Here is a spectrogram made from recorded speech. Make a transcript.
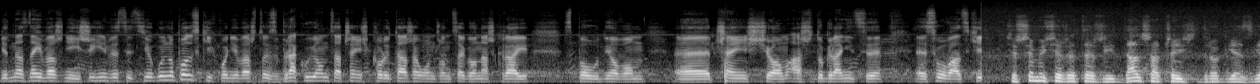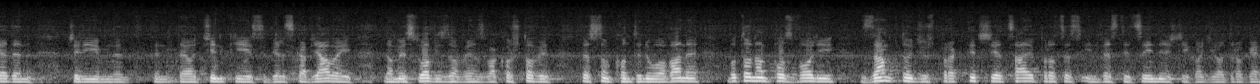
jedna z najważniejszych inwestycji ogólnopolskich, ponieważ to jest brakująca część korytarza łączącego nasz kraj z południową e, częścią aż do granicy e, słowackiej. Cieszymy się, że też i dalsza część drogi S1, czyli te odcinki z Bielska Białej do Mysłowic, do węzła Kosztowy też są kontynuowane, bo to nam pozwoli zamknąć już praktycznie cały proces inwestycyjny, jeśli chodzi o drogę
